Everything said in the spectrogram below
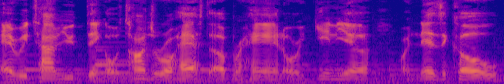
Every time you think, oh, Tanjiro has the upper hand, or Genya, or Nezuko,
